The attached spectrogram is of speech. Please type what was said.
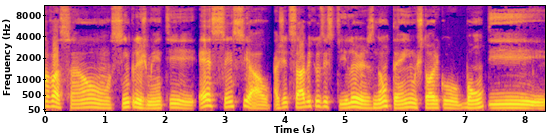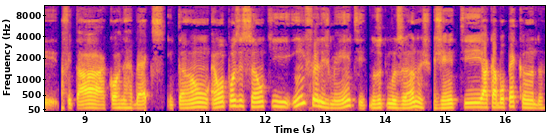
Inovação simplesmente essencial. A gente sabe que os Steelers não têm um histórico bom de afetar cornerbacks, então é uma posição que, infelizmente, nos últimos anos, a gente acabou pecando.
